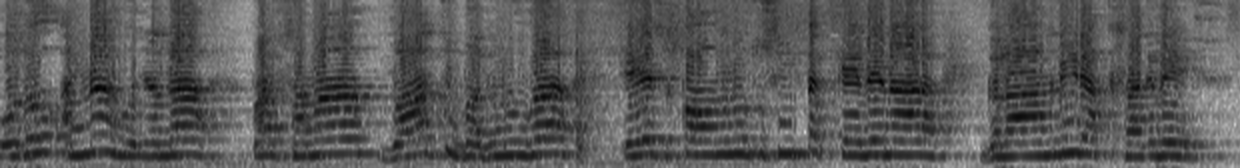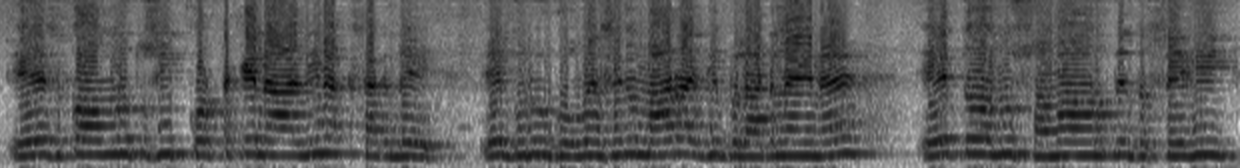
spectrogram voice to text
ਉਦੋਂ ਅੰਨਾ ਹੋ ਜਾਂਦਾ ਪਰ ਸਮਾਂ ਬਾਅਦ 'ਚ ਬਦਲੂਗਾ। ਇਸ ਕੌਮ ਨੂੰ ਤੁਸੀਂ ਧੱਕੇ ਦੇ ਨਾਲ ਗੁਲਾਮ ਨਹੀਂ ਰੱਖ ਸਕਦੇ। ਇਸ ਕੌਮ ਨੂੰ ਤੁਸੀਂ ਕੁੱਟ ਕੇ ਨਾਲ ਨਹੀਂ ਰੱਖ ਸਕਦੇ। ਇਹ ਗੁਰੂ ਗੋਬਿੰਦ ਸਿੰਘ ਮਹਾਰਾਜ ਦੀ ਬਲੱਡ ਲਾਈਨ ਹੈ। ਇਹ ਤੁਹਾਨੂੰ ਸਮਾਂ ਆਉਣ ਤੇ ਦੱਸੇਗੀ।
